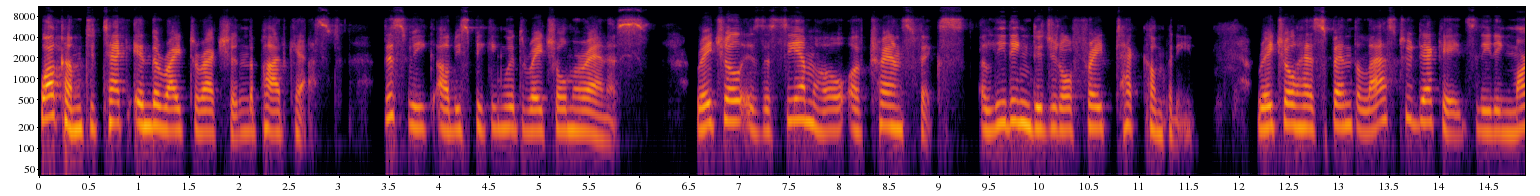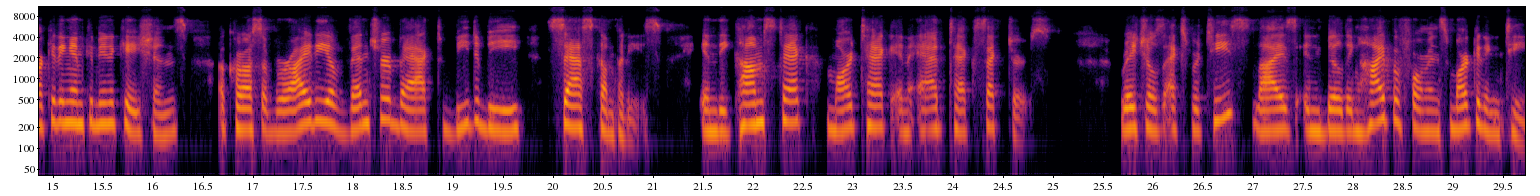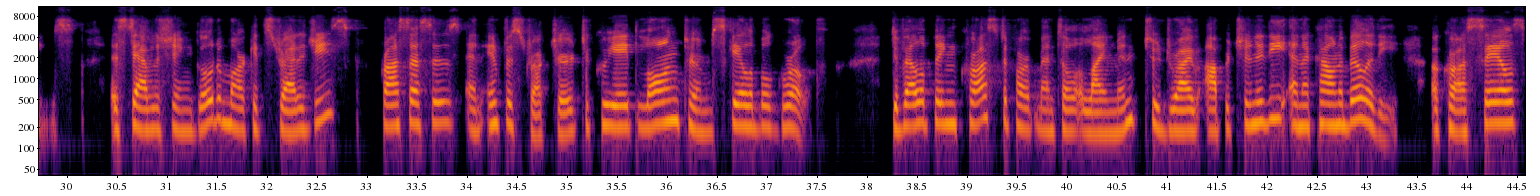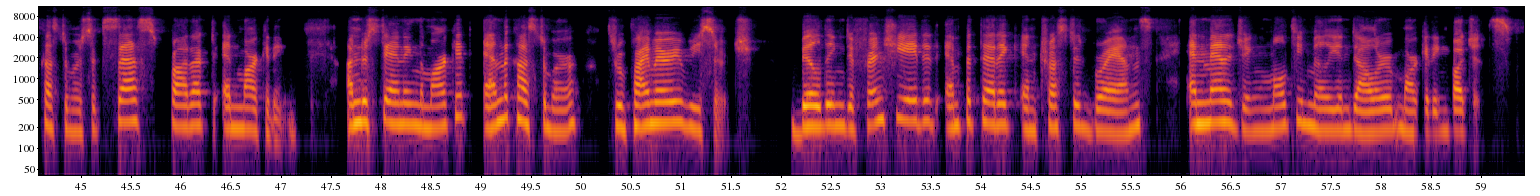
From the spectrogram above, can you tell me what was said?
Welcome to Tech in the Right Direction, the podcast. This week, I'll be speaking with Rachel Meranus. Rachel is the CMO of Transfix, a leading digital freight tech company. Rachel has spent the last two decades leading marketing and communications across a variety of venture backed B2B SaaS companies in the CommsTech, MarTech, and AdTech sectors. Rachel's expertise lies in building high performance marketing teams, establishing go to market strategies, processes, and infrastructure to create long term scalable growth, developing cross departmental alignment to drive opportunity and accountability across sales, customer success, product, and marketing, understanding the market and the customer through primary research building differentiated, empathetic, and trusted brands, and managing multi million dollar marketing budgets.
